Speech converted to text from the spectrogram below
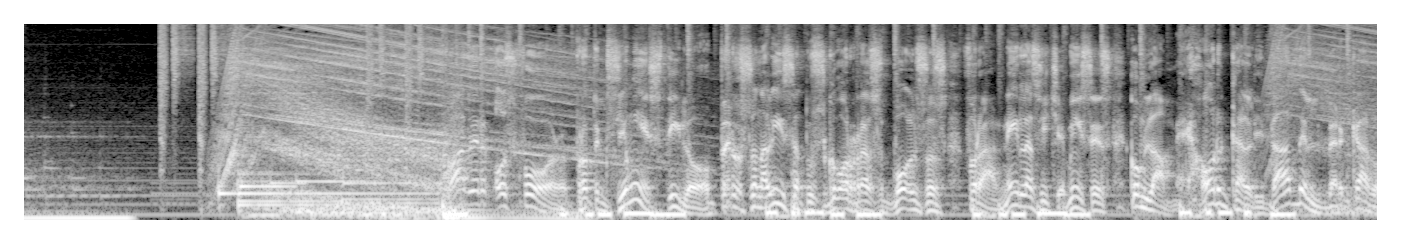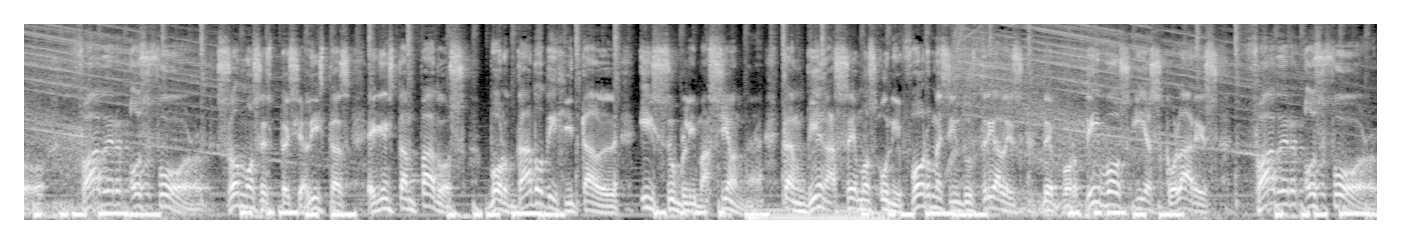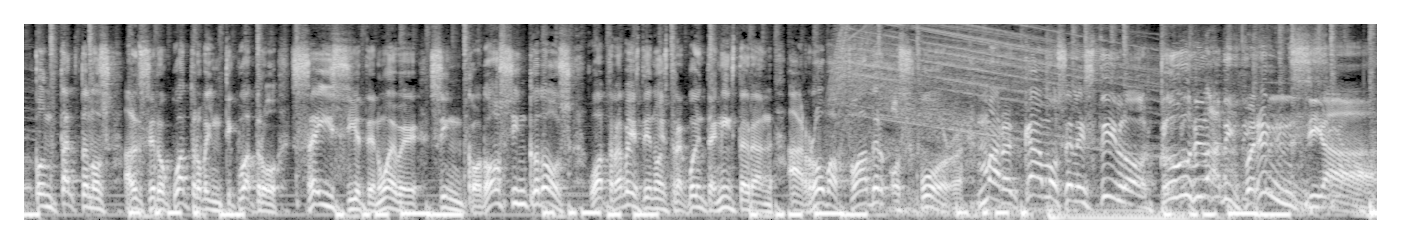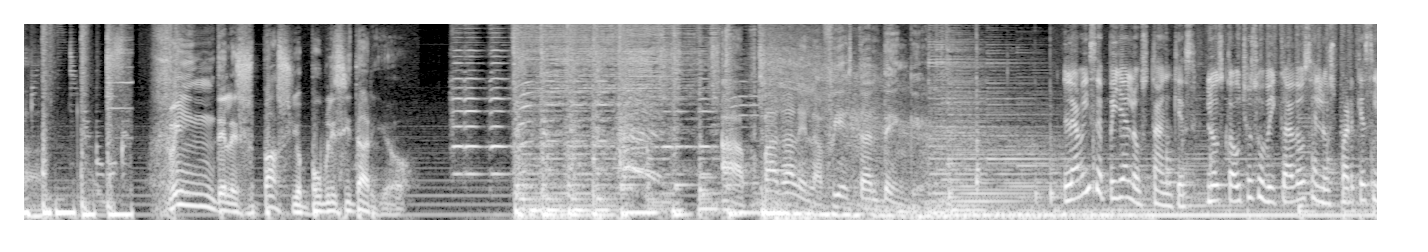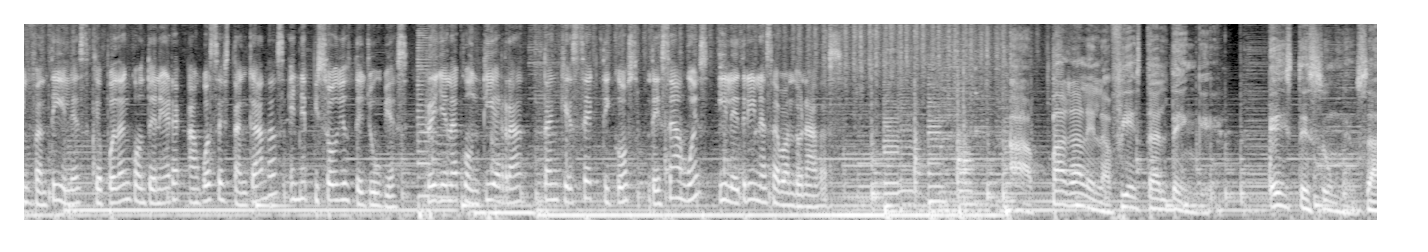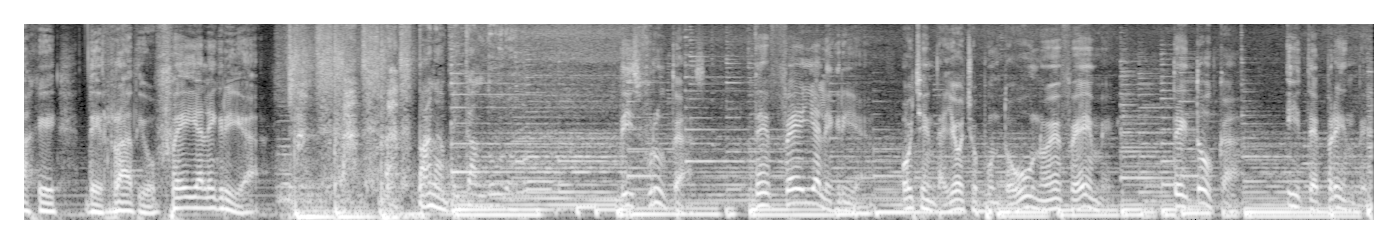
Osfor, protección y estilo. Personaliza tus gorras, bolsos, franelas y chemises con la mejor calidad del mercado. Father Osfor, somos especialistas en estampados, bordado digital y sublimación. También hacemos uniformes industriales, deportivos y escolares. Father Osfor, contáctanos al 0424-679-5252 o a través de nuestra cuenta en Instagram, arroba Father Osfor. Marcamos el estilo, tú la diferencia. Fin del espacio publicitario. Apágale la fiesta al dengue. Lava y cepilla los tanques, los cauchos ubicados en los parques infantiles que puedan contener aguas estancadas en episodios de lluvias. Rellena con tierra, tanques sépticos, desagües y letrinas abandonadas. Apágale la fiesta al dengue. Este es un mensaje de Radio Fe y Alegría. Pana, pican duro. Disfrutas de Fe y Alegría. 88.1 FM. Te toca y te prende.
